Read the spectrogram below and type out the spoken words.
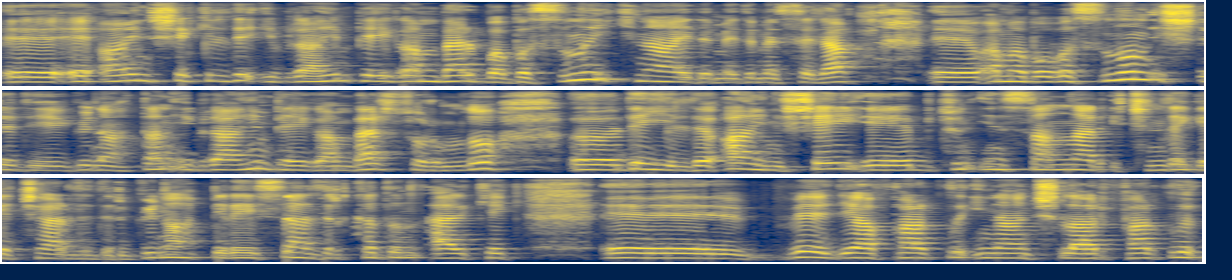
Ee, e, aynı şekilde İbrahim peygamber babasını ikna edemedi mesela ee, ama babasının işlediği günahtan İbrahim peygamber sorumlu e, değildi. Aynı şey e, bütün insanlar içinde geçerlidir. Günah bireyseldir. Kadın, erkek, e, ve ya farklı inançlar, farklı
